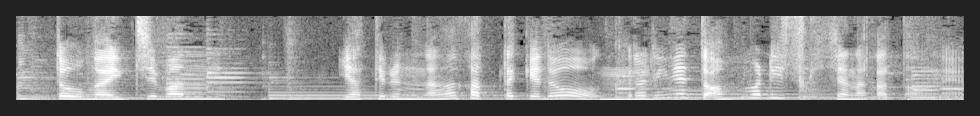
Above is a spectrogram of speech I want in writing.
ットが一番やってるの長かったけど、うん。クラリネットあんまり好きじゃなかったのね。ね。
